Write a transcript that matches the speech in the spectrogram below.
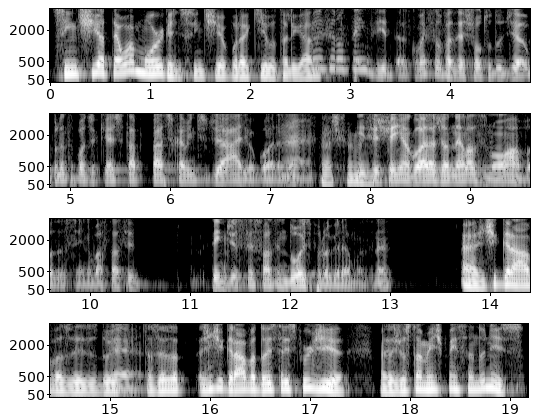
sentir até o amor que a gente sentia por aquilo, tá ligado? Mas você não tem vida. Como é que você vai fazer show todo dia? O Planeta Podcast tá praticamente diário agora, né? É. E Praticamente. vocês têm agora janelas novas, assim. Não bastasse. Tem dias que vocês fazem dois programas, né? É, a gente grava às vezes dois. É. Às vezes a, a gente grava dois, três por dia. Mas é justamente pensando nisso.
